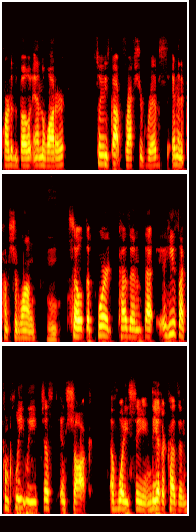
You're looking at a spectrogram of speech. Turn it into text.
part of the boat and the water. So he's got fractured ribs and then a punctured lung. Ooh, so the poor cousin that he's like completely just in shock of what he's seeing the other cousin.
